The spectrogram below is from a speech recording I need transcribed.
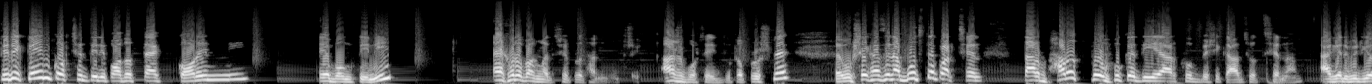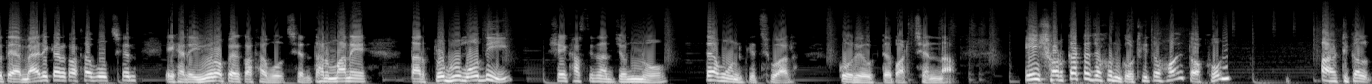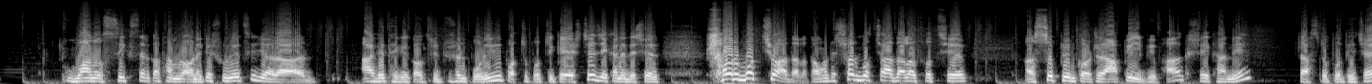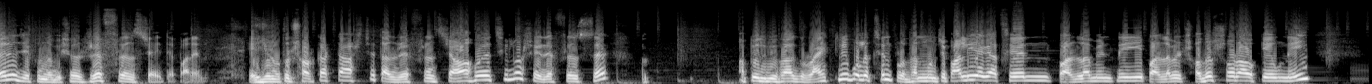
তিনি ক্লেম করছেন তিনি পদত্যাগ করেননি এবং তিনি এখনও বাংলাদেশের প্রধানমন্ত্রী। আসব সেই দুটো প্রশ্নে। এবং শেখ হাসিনা বুঝতে পারছেন তার ভারত প্রভুকে দিয়ে আর খুব বেশি কাজ হচ্ছে না। আগের ভিডিওতে আমেরিকার কথা বলছেন, এখানে ইউরোপের কথা বলছেন। তার মানে তার প্রভু মোদী শেখ হাসিনার জন্য তেমন কিছু আর করে উঠতে পারছেন না। এই সরকারটা যখন গঠিত হয়, তখন আর্টিকেল ওয়ান ও সিক্স এর কথা আমরা অনেকে শুনেছি যারা আগে থেকে কনস্টিটিউশন পড়িনি পত্রপত্রিকা এসছে, যেখানে দেশের সর্বোচ্চ আদালত, আমাদের সর্বোচ্চ আদালত হচ্ছে সুপ্রিম কোর্টের আপিল বিভাগ, সেখানে রাষ্ট্রপতি চাইলে যে কোনো বিষয়ে রেফারেন্স চাইতে পারেন। এই যে নতুন সরকারটা আসছে, তার রেফারেন্স চাওয়া হয়েছিল, সেই রেফারেন্সে আপিল বিভাগ রাইটলি বলেছেন, প্রধানমন্ত্রী পালিয়ে গেছেন পার্লামেন্ট নেই পার্লামেন্ট সদস্যরাও কেউ নেই।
